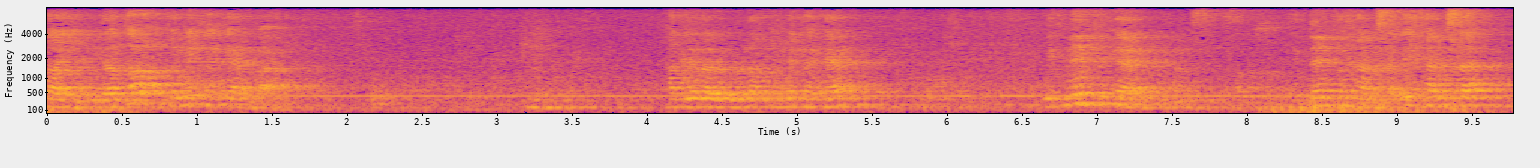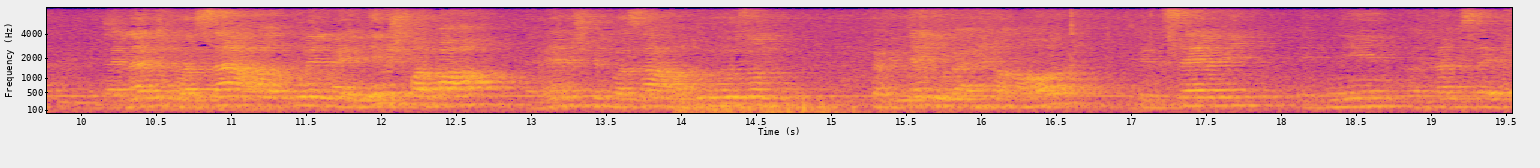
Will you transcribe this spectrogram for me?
طيب يا ترى قيمتها كام بقى؟ حد يقدر يقول لك قيمتها كام؟ 2 في كام؟ 2 في 5 ليه 5؟ لأنها متوزعة على طول. المائل ليه مش في 4؟ لأن هي مش متوزعة على طول horizontal فبالتالي يبقى هنا R بتساوي 2 في 5 يبقى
